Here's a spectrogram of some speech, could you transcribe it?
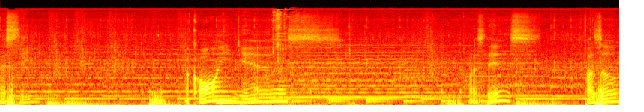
let's see. A coin, yes. What's this? Puzzle.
